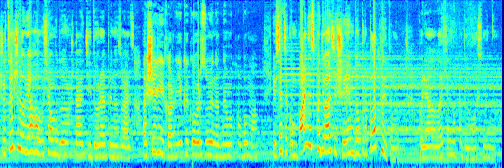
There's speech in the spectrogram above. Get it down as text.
що цей чолов'яга в усьому дорождає тій дурепі називається, а ще лікар, який коверзує над ними обома. І вся ця компанія сподівається, що їм добре платитиму. Поляна Лехівна подивилася на нього.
